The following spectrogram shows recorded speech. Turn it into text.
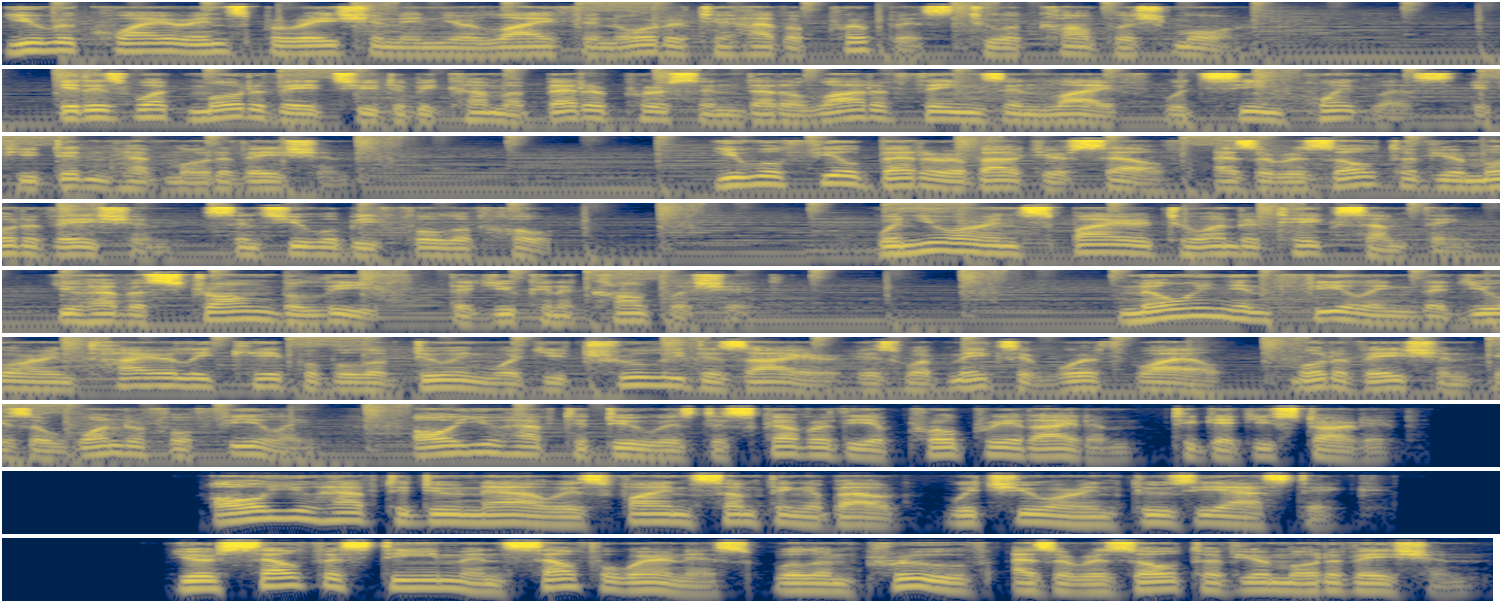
You require inspiration in your life in order to have a purpose to accomplish more. It is what motivates you to become a better person that a lot of things in life would seem pointless if you didn't have motivation. You will feel better about yourself as a result of your motivation since you will be full of hope. When you are inspired to undertake something, you have a strong belief that you can accomplish it. Knowing and feeling that you are entirely capable of doing what you truly desire is what makes it worthwhile. Motivation is a wonderful feeling, all you have to do is discover the appropriate item to get you started. All you have to do now is find something about which you are enthusiastic. Your self-esteem and self-awareness will improve as a result of your motivation.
